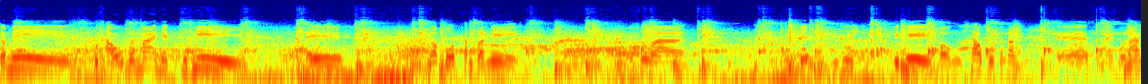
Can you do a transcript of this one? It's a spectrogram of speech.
ก็มีผู้เฒ่าเพิ่นมาเฮ็ดพิธีไอ้รอบโบสถ์ครับตอนนี้ก็คือว่า เป็นพิธีพิธีของชาวพุทธนะครับในสมัยโบราณ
